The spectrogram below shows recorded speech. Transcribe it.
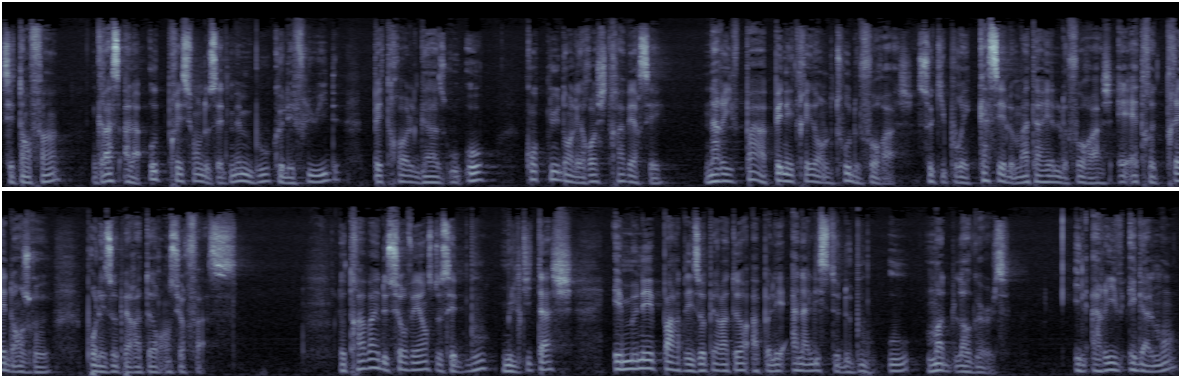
C'est enfin grâce à la haute pression de cette même boue que les fluides, pétrole, gaz ou eau, contenus dans les roches traversées, n'arrivent pas à pénétrer dans le trou de forage, ce qui pourrait casser le matériel de forage et être très dangereux pour les opérateurs en surface. Le travail de surveillance de cette boue multitâche est mené par des opérateurs appelés analystes de boue ou mud loggers. Il arrive également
